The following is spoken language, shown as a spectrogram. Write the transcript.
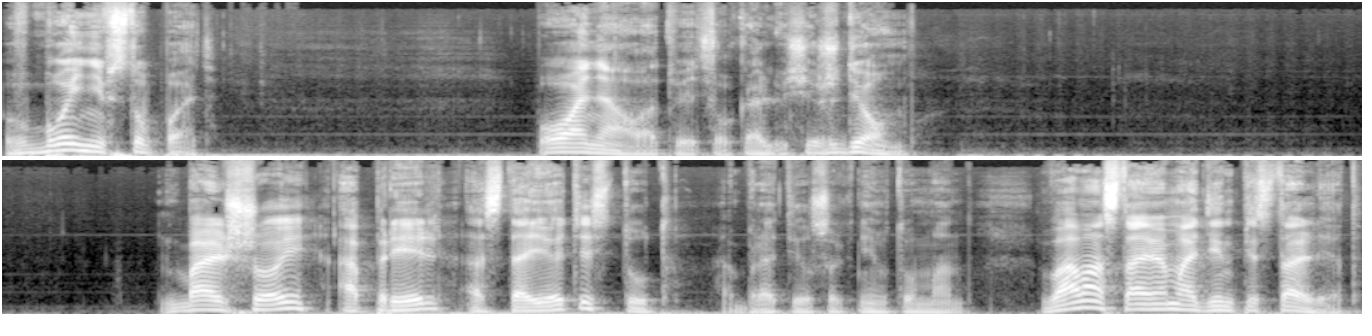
В бой не вступать». «Понял», — ответил Колючий. «Ждем». «Большой, апрель, остаетесь тут», — обратился к ним Туман. «Вам оставим один пистолет».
